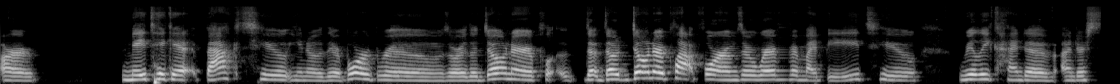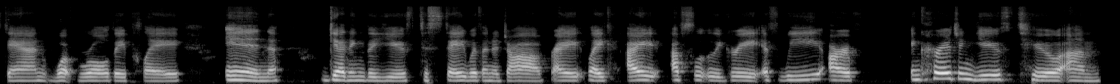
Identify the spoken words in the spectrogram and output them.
are may take it back to you know their boardrooms or the donor the, the donor platforms or wherever it might be to really kind of understand what role they play in getting the youth to stay within a job, right? Like, I absolutely agree. If we are encouraging youth to um,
